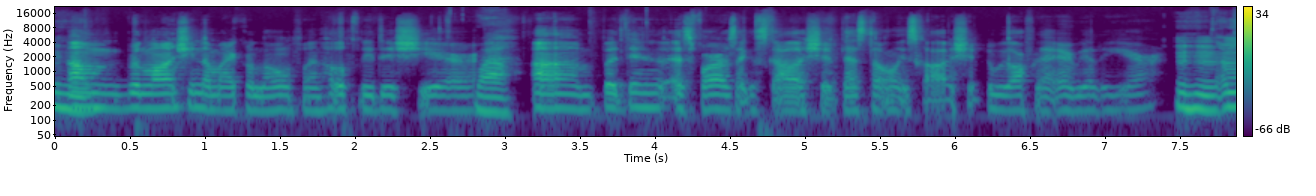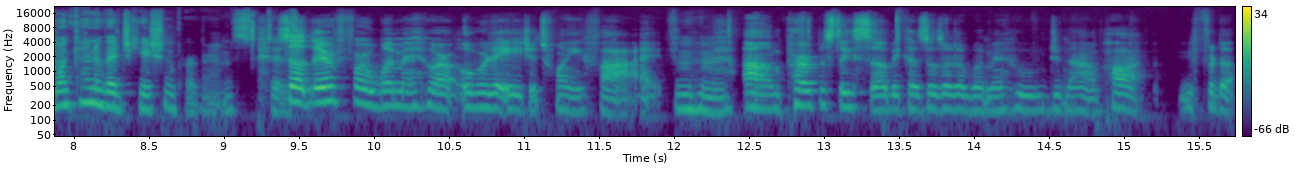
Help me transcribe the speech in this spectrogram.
Mhm. Um, we're launching the microloan fund hopefully this year. wow. Um, but then as far as like a scholarship, that's the only scholarship that we offer that every other year. hmm And what kind of education programs? Does, So they're for women who are over the age of 25. Mhm. Um, purposely so because those are the women who do not apply for the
